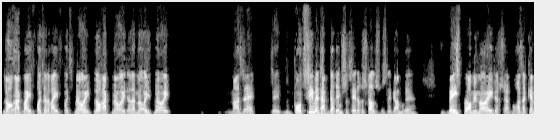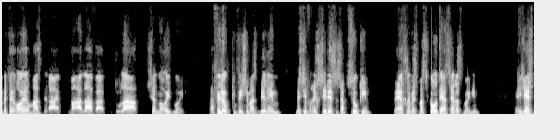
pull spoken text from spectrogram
לא רק ויפרוץ, אלא ויפרוץ מאוד. לא רק מאוד, אלא מאוד מאוד. מה זה? זה פורצים את הגדרים של סדר השתלשלות לגמרי. ב' פעמים מאוד, איך שאדמו"ר הזקן בתורה אור, מסביר המעלה והגדולה של מאוד מאוד. אפילו כפי שמסבירים בספר החסידות את הפסוקים, והחליף את משכורתי עשרת מונים, יש,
